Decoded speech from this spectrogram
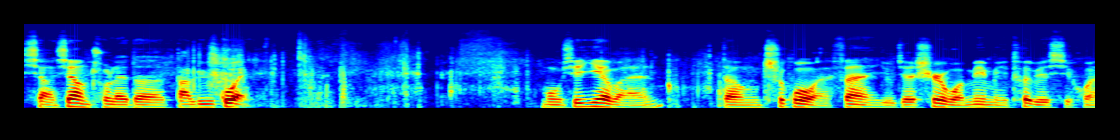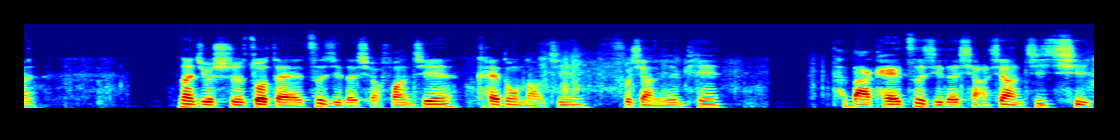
想象出来的大绿怪。某些夜晚，等吃过晚饭，有件事我妹妹特别喜欢，那就是坐在自己的小房间，开动脑筋，浮想联翩。她打开自己的想象机器，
